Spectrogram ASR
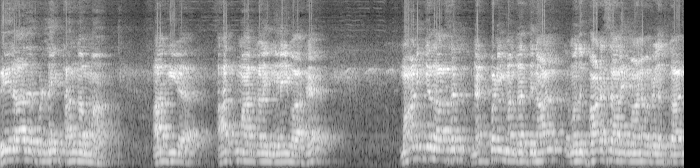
வேலாத பிள்ளை தங்கம்மா ஆகிய ஆத்மாக்களின் நினைவாக மாணிக்கதாசன் நட்பணி மன்றத்தினால் எமது பாடசாலை மாணவர்களுக்கான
